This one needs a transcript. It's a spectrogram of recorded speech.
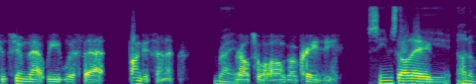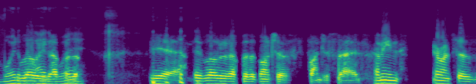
consume that wheat with that fungus in it, Right. or else we'll all go crazy. Seems So to they be unavoidable either way. Yeah, they loaded up with a bunch of fungicide. I mean, everyone says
